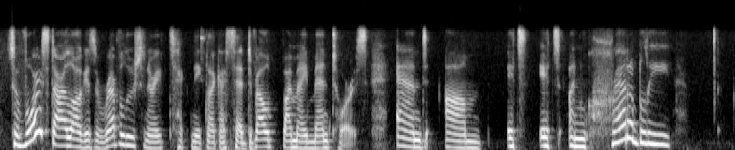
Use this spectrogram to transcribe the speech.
So, voice dialogue is a revolutionary technique, like I said, developed by my mentors, and um, it's it's incredibly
